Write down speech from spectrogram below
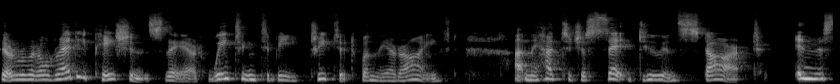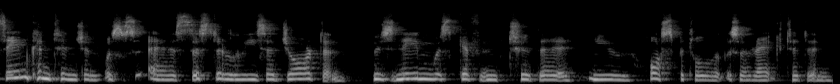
There were already patients there waiting to be treated when they arrived, and they had to just set do and start. In the same contingent was uh, Sister Louisa Jordan, whose name was given to the new hospital that was erected in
